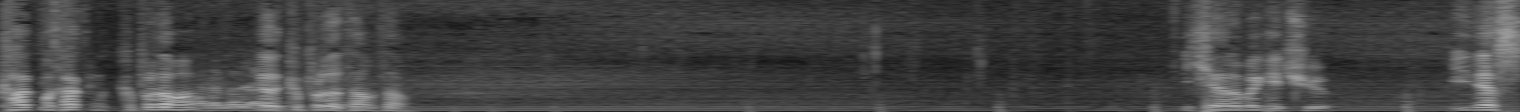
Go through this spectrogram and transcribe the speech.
Kalkma kalkma kıpırdama. Araba Ya kıpırda tamam tamam. İki araba geçiyor. İlyas.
